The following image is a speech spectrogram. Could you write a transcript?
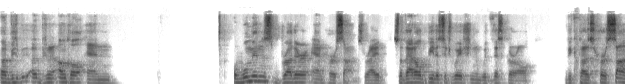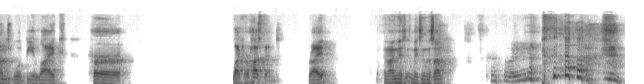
uh, uh, between an uncle and a woman's brother and her sons, right? So that'll be the situation with this girl because her sons will be like her like her husband, right? Am I mix- mixing this up?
